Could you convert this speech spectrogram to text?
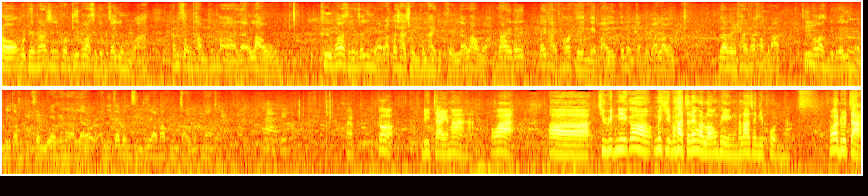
ร้องบทเพลงพระราชนิพนธ์ที่พระบาทสมเด็จพระเจ้าอยู่หัว ท่านทรงทำขึ้นมาแล้วเรา คือพระบาทสมเด็จพระเจ้าอยู่หัวรักประชาชนคนไทยทุกคน แล้วเราอะได้ได้ได้ถ่ายทอดเพลงนี้ไป ก็เหมือนกับแบบว่าเราเราถ่ายทอดความรักที่พระบาทสมเด็จพระเจ้าอยู่หัวมีต่อทุกๆคนด้วยเพราะฉะนั้นแล้วอันนี้ก็เป็นสิ่งที่เราภาคภูมิใจมากๆครับ ค่ะครับก็ดีใจมากฮะเพราะว่าเอ่อชีวิตนี้ก็ไม่คิดว่าจะได้มาร้องเพลงพระราชนิพนธ์ครับเพราะว่าดูจาก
